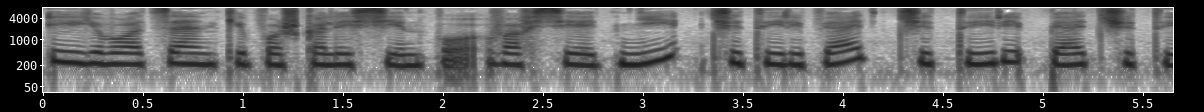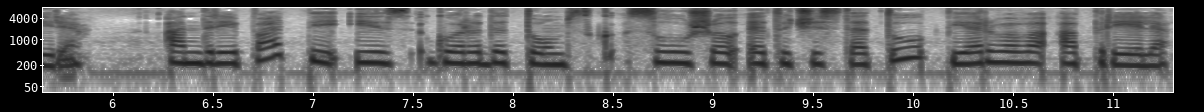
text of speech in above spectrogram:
и его оценки по шкале СИНПО во все дни 4,5, 4, 5, 4. Андрей Паппи из города Томск слушал эту частоту 1 апреля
